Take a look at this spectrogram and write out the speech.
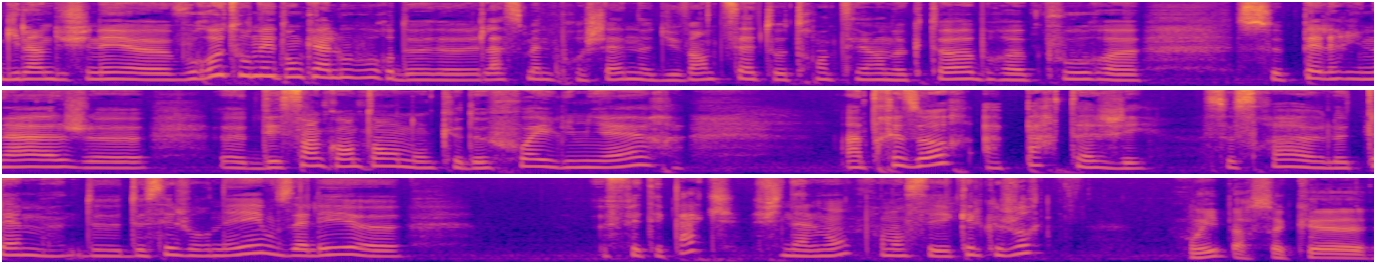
Guylain Duchenet, euh, vous retournez donc à Lourdes la semaine prochaine, du 27 au 31 octobre, pour euh, ce pèlerinage euh, des 50 ans donc de foi et lumière. Un trésor à partager. Ce sera le thème de, ces journées. Vous allez fêter Pâques, finalement, pendant ces quelques jours. Oui, parce que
